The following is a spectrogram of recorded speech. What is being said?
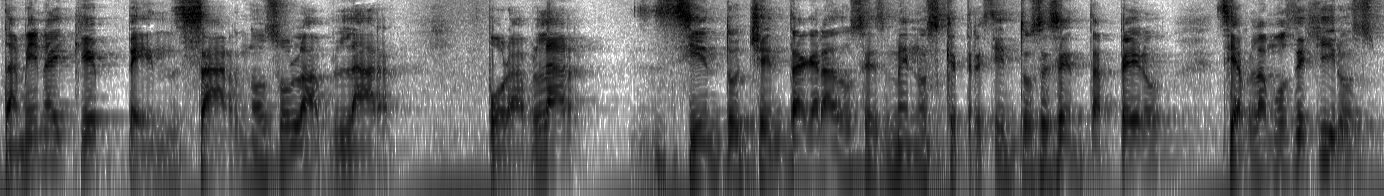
También hay que pensar, no solo hablar por hablar 180 grados es menos que 360, pero si hablamos de giros,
